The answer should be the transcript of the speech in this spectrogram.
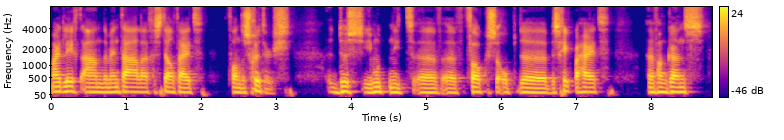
maar het ligt aan de mentale gesteldheid van de schutters. Dus je moet niet uh, focussen op de beschikbaarheid uh, van guns,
